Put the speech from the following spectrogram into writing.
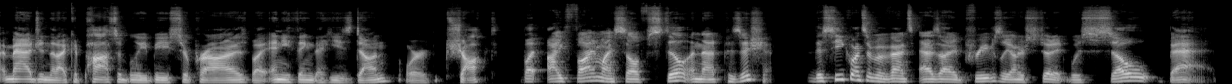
imagine that I could possibly be surprised by anything that he's done or shocked but I find myself still in that position. The sequence of events, as I previously understood it, was so bad.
